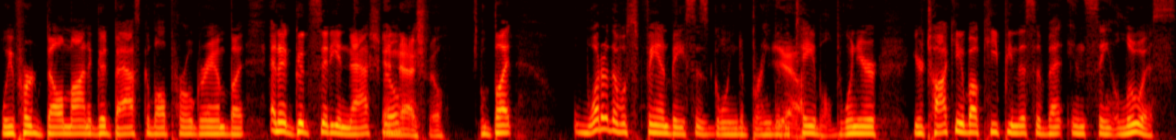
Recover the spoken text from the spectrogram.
We've heard Belmont, a good basketball program, but and a good city in Nashville. In Nashville. But what are those fan bases going to bring to Yeah. the table when you're you're talking about keeping this event in St. Louis?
